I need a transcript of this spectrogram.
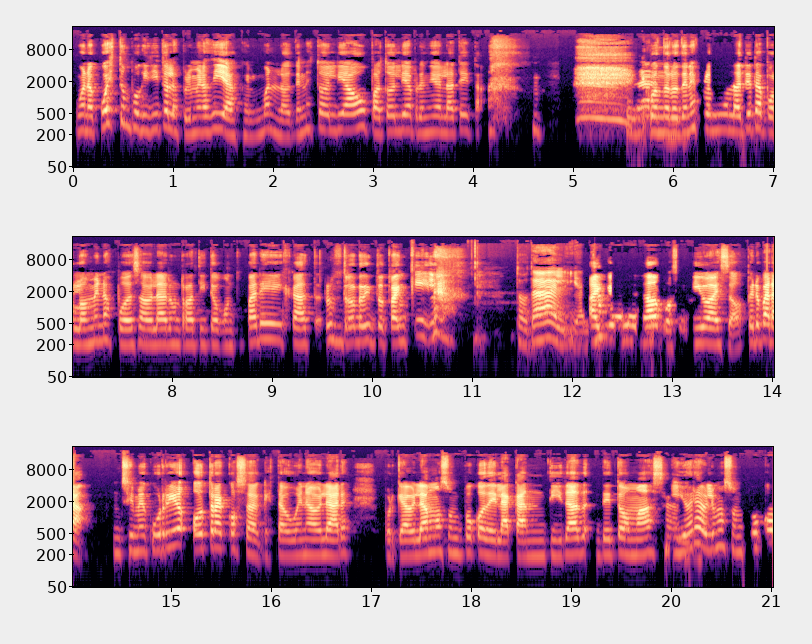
bueno, cuesta un poquitito los primeros días, bueno, lo tenés todo el día opa, todo el día prendido en la teta. Claro. Y cuando lo tenés prendido en la teta, por lo menos podés hablar un ratito con tu pareja, un ratito tranquila. Total. Y Hay que darle el lado positivo a eso. Pero para, se me ocurrió otra cosa que está bueno hablar, porque hablamos un poco de la cantidad de tomas y ahora hablemos un poco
